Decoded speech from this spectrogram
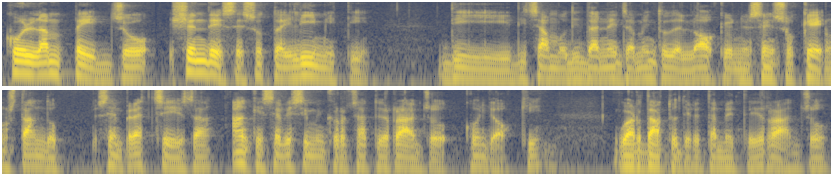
col lampeggio scendesse sotto ai limiti di, diciamo, di danneggiamento dell'occhio, nel senso che non stando sempre accesa, anche se avessimo incrociato il raggio con gli occhi, guardato direttamente il raggio,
